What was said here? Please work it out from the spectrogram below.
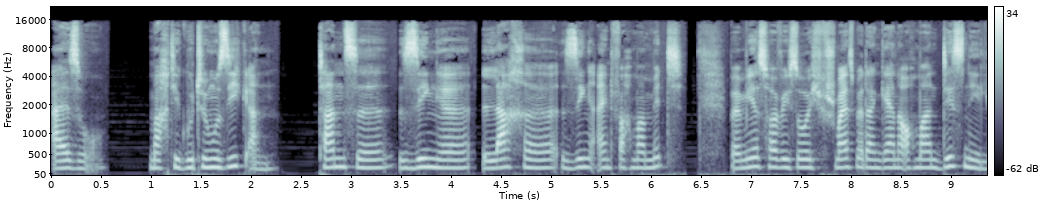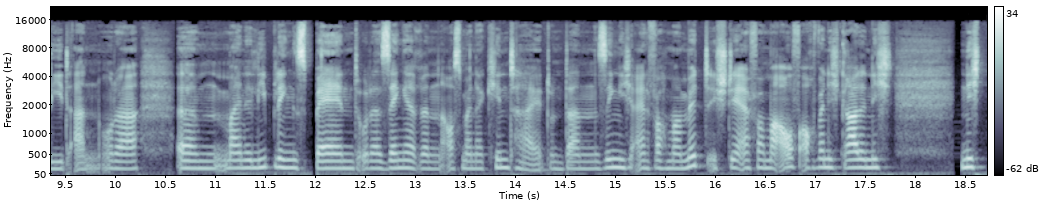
Also, mach dir gute Musik an, tanze, singe, lache, sing einfach mal mit. Bei mir ist häufig so, ich schmeiß mir dann gerne auch mal ein Disney-Lied an oder ähm, meine Lieblingsband oder Sängerin aus meiner Kindheit und dann singe ich einfach mal mit. Ich stehe einfach mal auf, auch wenn ich gerade nicht nicht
